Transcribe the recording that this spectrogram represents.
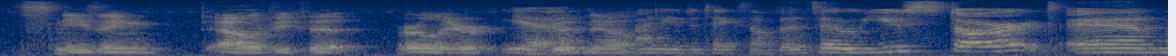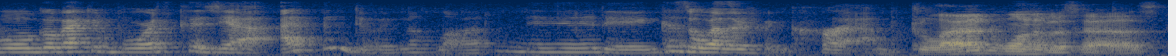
sneezing allergy fit earlier. I'm Yeah. good now. I need to take something. So you start, and we'll go back and forth. Cause yeah, I've been doing a lot of knitting because the weather's been crap. Glad one of us has.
